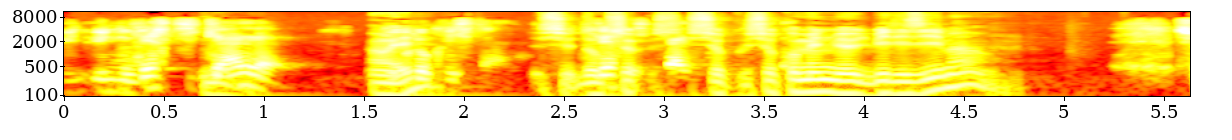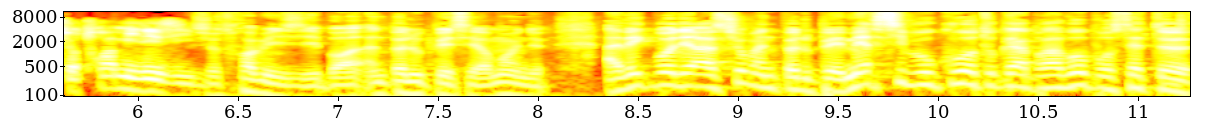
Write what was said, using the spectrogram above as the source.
Une, une verticale oui. cristal. Sur, donc sur, sur, sur, combien de millésimes sur trois millésimes. Sur trois millésimes. Bon, à ne pas louper, c'est vraiment une. Avec modération, à ne pas louper. Merci beaucoup, en tout cas, bravo pour cette euh,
